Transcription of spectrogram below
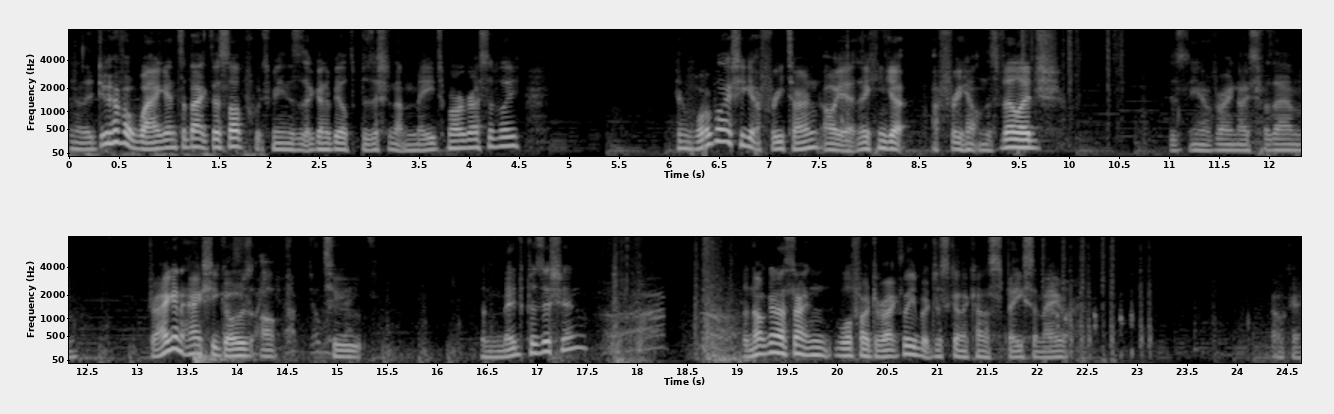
Now they do have a wagon to back this up, which means they're going to be able to position that mage more aggressively. Can Warble actually get a free turn? Oh yeah, they can get a free hit on this village. Is you know very nice for them. Dragon actually goes up to the mid position. They're not going to threaten Wulfar directly, but just going to kind of space him out. Okay,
